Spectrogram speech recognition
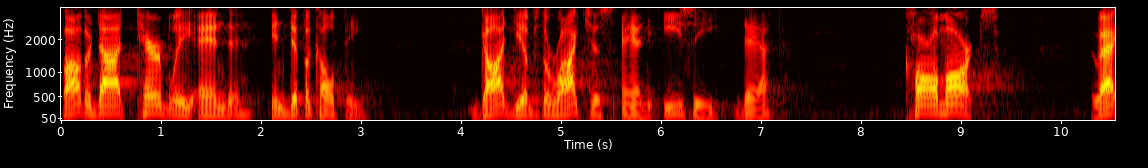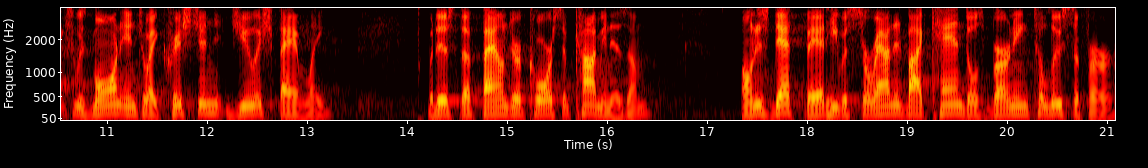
father died terribly and in difficulty. God gives the righteous an easy death. Karl Marx, who actually was born into a Christian Jewish family, but is the founder, of course, of communism. On his deathbed, he was surrounded by candles burning to Lucifer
